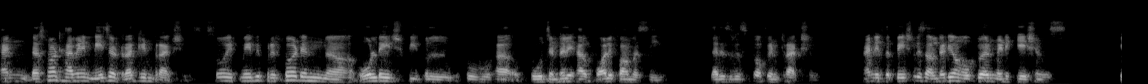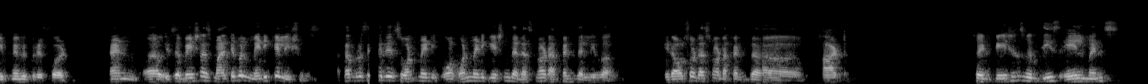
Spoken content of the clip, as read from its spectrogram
and does not have any major drug interactions. So it may be preferred in uh, old age people who have, who generally have polypharmacy. There is risk of interaction. And if the patient is already on opioid medications, it may be preferred. And uh, if the patient has multiple medical issues, acamprosate is one, med one medication that does not affect the liver. It also does not affect the heart. So in patients with these ailments,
